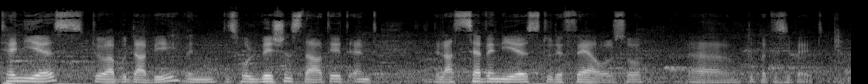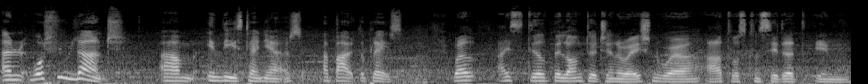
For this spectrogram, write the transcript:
10 years to Abu Dhabi when this whole vision started, and the last seven years to the fair also uh, to participate. And what have you learnt um, in these 10 years about the place? Well, I still belong to a generation where art was considered in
